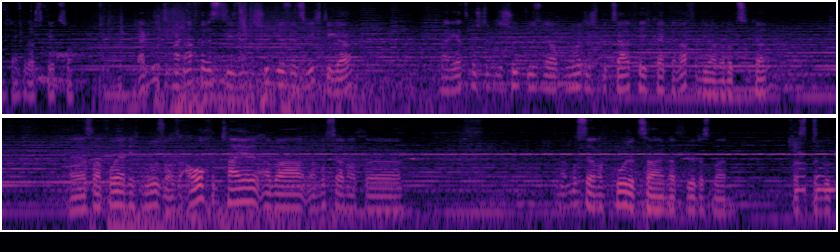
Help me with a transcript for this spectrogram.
Ich denke, das geht so. Ja gut, ich meine, dafür ist die Schubdüsen jetzt wichtiger. Ich meine, jetzt bestimmt die Schubdüsen ja auch nur die Spezialfähigkeit der Waffen, die man benutzen kann. Äh, das war vorher nicht nur so. Also auch ein Teil, aber man muss ja noch, äh, man muss ja noch Kohle zahlen dafür, dass man Captain.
